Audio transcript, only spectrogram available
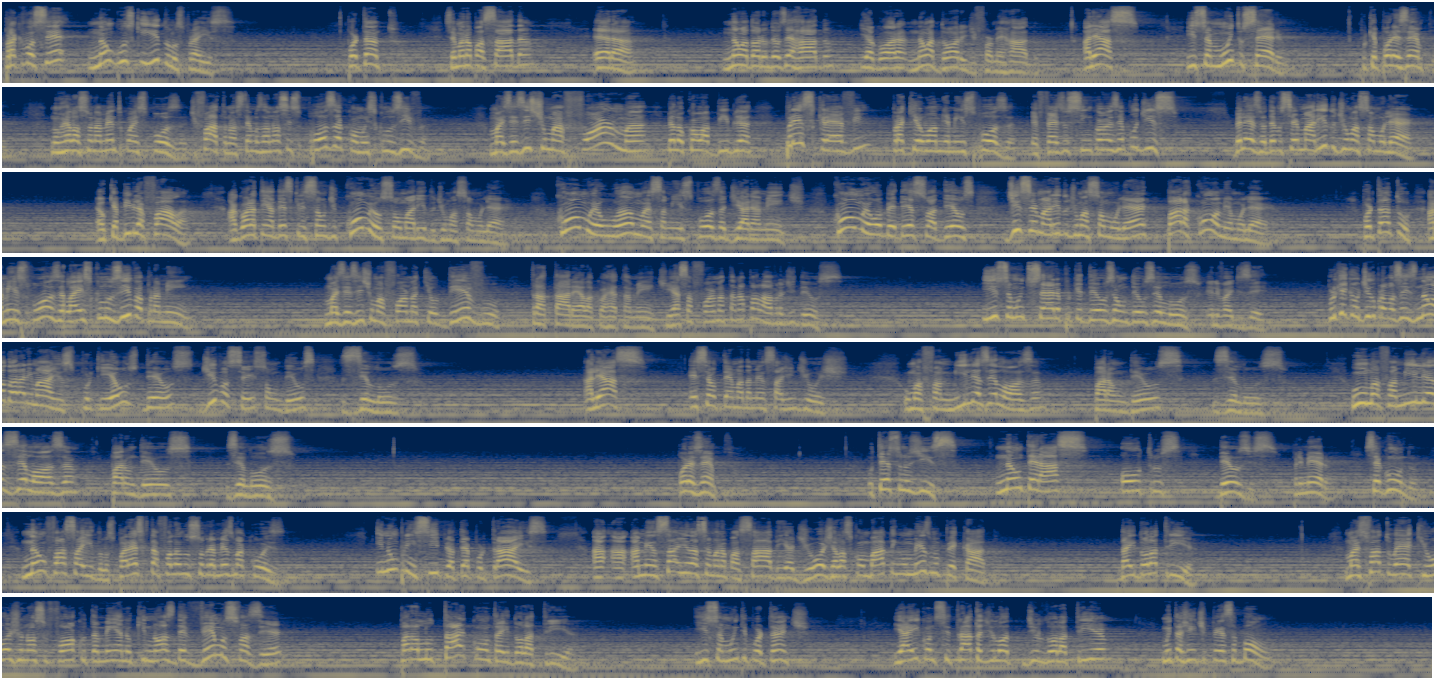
para que você não busque ídolos para isso. Portanto, semana passada era não adore um Deus errado e agora não adore de forma errada. Aliás, isso é muito sério, porque, por exemplo, no relacionamento com a esposa, de fato, nós temos a nossa esposa como exclusiva, mas existe uma forma pela qual a Bíblia prescreve para que eu ame a minha esposa. Efésios 5 é um exemplo disso. Beleza, eu devo ser marido de uma só mulher, é o que a Bíblia fala. Agora tem a descrição de como eu sou marido de uma só mulher como eu amo essa minha esposa diariamente, como eu obedeço a Deus de ser marido de uma só mulher para com a minha mulher. Portanto, a minha esposa ela é exclusiva para mim, mas existe uma forma que eu devo tratar ela corretamente, e essa forma está na palavra de Deus. E isso é muito sério porque Deus é um Deus zeloso, ele vai dizer. Por que, que eu digo para vocês não adorar imagens? Porque eu, Deus, de vocês, sou um Deus zeloso. Aliás, esse é o tema da mensagem de hoje. Uma família zelosa para um Deus zeloso. Uma família zelosa para um Deus zeloso. Por exemplo, o texto nos diz: não terás outros deuses. Primeiro. Segundo, não faça ídolos. Parece que está falando sobre a mesma coisa. E num princípio, até por trás, a, a, a mensagem da semana passada e a de hoje, elas combatem o mesmo pecado da idolatria. Mas fato é que hoje o nosso foco também é no que nós devemos fazer para lutar contra a idolatria. E isso é muito importante. E aí, quando se trata de idolatria, muita gente pensa: bom,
